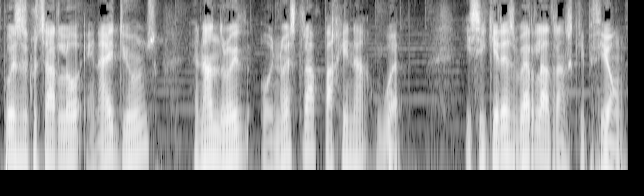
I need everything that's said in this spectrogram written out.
Puedes escucharlo en iTunes, en Android o en nuestra página web. Y si quieres ver la transcripción,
